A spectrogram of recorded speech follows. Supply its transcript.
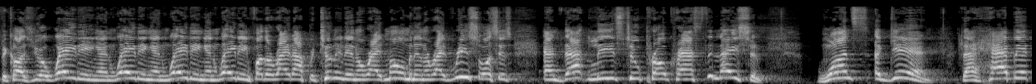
because you're waiting and waiting and waiting and waiting for the right opportunity in the right moment and the right resources, and that leads to procrastination. Once again, the habit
